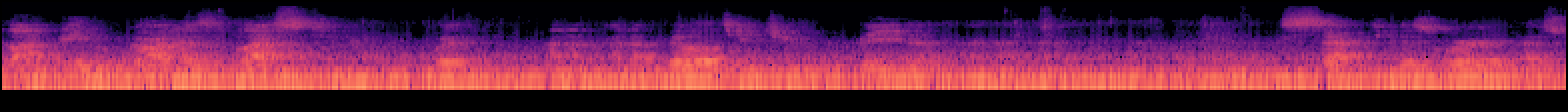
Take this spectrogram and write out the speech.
like me who God has blessed with an, an ability to read and, and, and accept His word as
